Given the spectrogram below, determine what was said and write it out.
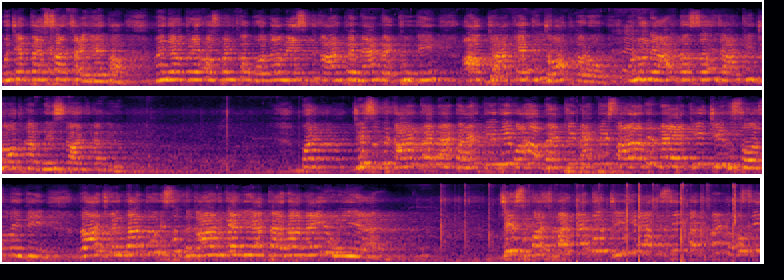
मुझे पैसा चाहिए था। मैंने अपने हस्बैंड को बोला, मैं इस दुकान पे मैं बैठूँगी। आप जाके एक जॉब करो। उन्होंने आठ दस हज़ार की जॉब करनी स्टार्ट कर। दी बट जिस दुकान पे मैं बैठती थी, वहाँ बैठी बैठी सारा दिन मैं एक ही चीज़ सोचती थी। राजविंदर तू इस दुकान के लिए पैदा नहीं हुई है। जिस बचपन में तू जी उसी बचपन, उसी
